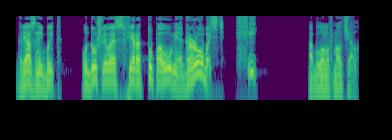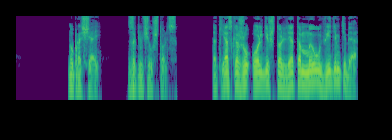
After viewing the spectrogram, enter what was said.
грязный быт, удушливая сфера тупоумия, грубость. Фи! Обломов молчал. «Ну, прощай», — заключил Штольц. «Так я скажу Ольге, что летом мы увидим тебя.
